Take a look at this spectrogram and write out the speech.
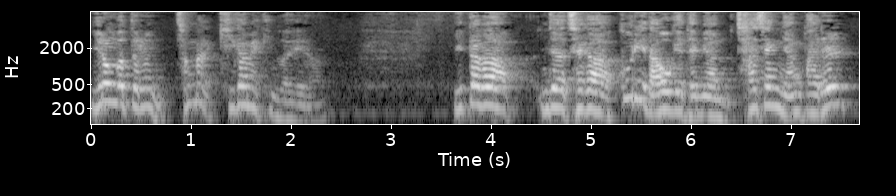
이런 것들은 정말 기가 막힌 거예요. 이따가 이제 제가 꿀이 나오게 되면 자색 양파를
